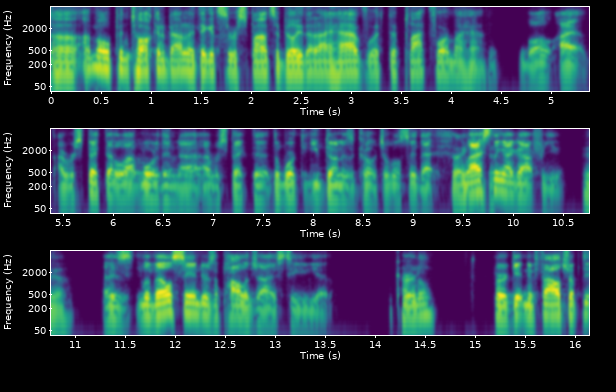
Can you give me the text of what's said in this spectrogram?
uh, i'm open talking about it. I think it's the responsibility that i have with the platform i have. Well i i respect that a lot more than uh, i respect the, the work that you've done as a coach i will say that. Thank last you. thing i got for you. Yeah. Has Levell Sanders apologized to you yet? Colonel? For getting in foul trouble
